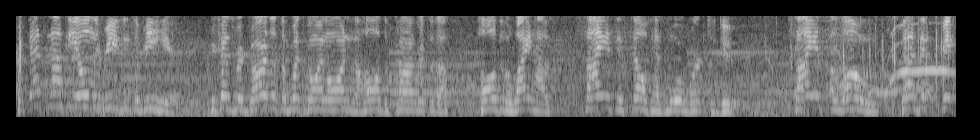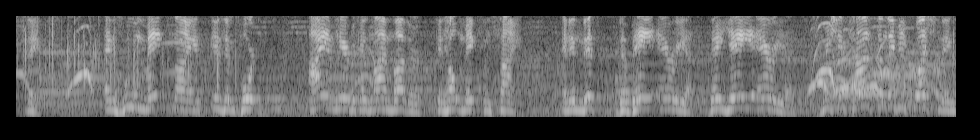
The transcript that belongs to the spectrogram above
But that's not the only reason to be here. Because regardless of what's going on in the halls of Congress or the halls of the White House, science itself has more work to do. Science alone doesn't fix things. And who makes science is important. I am here because my mother can help make some science. And in this, the Bay Area, the Yay area, we should constantly be questioning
